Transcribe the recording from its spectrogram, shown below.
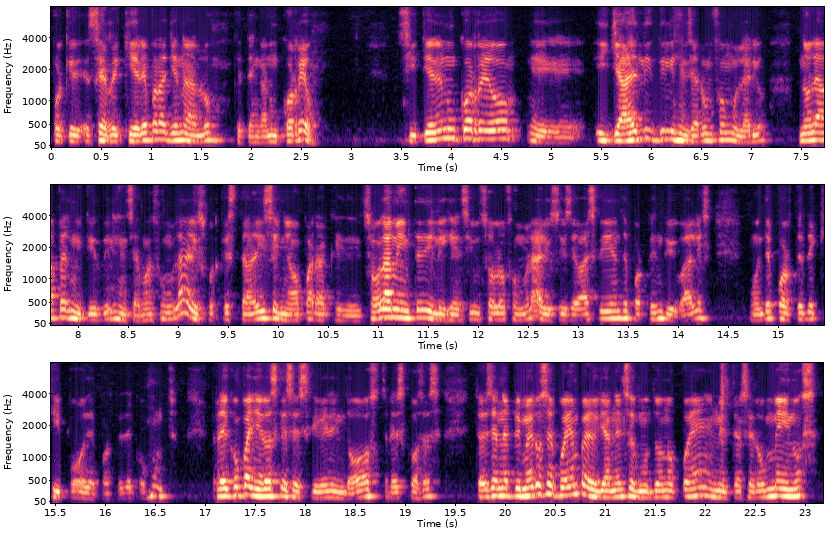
porque se requiere para llenarlo que tengan un correo. Si tienen un correo eh, y ya diligenciar un formulario, no le va a permitir diligenciar más formularios porque está diseñado para que solamente diligencie un solo formulario. Si se va a escribir en deportes individuales o en deportes de equipo o deportes de conjunto. Pero hay compañeros que se escriben en dos, tres cosas. Entonces, en el primero se pueden, pero ya en el segundo no pueden, en el tercero menos.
